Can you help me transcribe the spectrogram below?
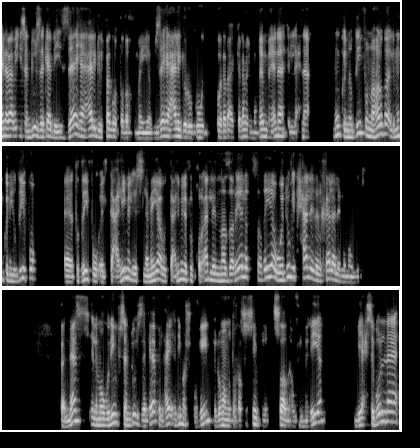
هنا بقى بيجي صندوق الزكاه إزاي هيعالج الفجوة التضخمية؟ وإزاي هيعالج الركود؟ هو ده بقى الكلام المهم هنا اللي إحنا ممكن نضيفه النهارده اللي ممكن يضيفه آه، تضيفوا التعاليم الإسلامية أو التعليم اللي في القرآن للنظرية الاقتصادية وتوجد حل للخلل اللي موجود. فالناس اللي موجودين في صندوق الزكاه في الهيئة دي مشهورين اللي هم متخصصين في الاقتصاد أو في المالية بيحسبوا لنا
